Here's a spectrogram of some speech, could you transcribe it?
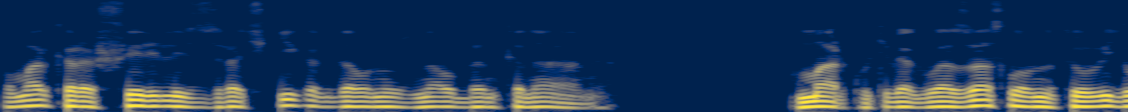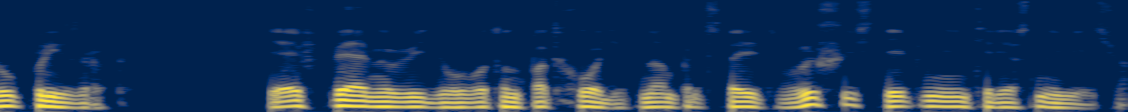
У Марка расширились зрачки, когда он узнал Бен Канаана. Марк, у тебя глаза, словно ты увидел призрак. Я и впрямь увидел, вот он подходит. Нам предстоит в высшей степени интересный вечер.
